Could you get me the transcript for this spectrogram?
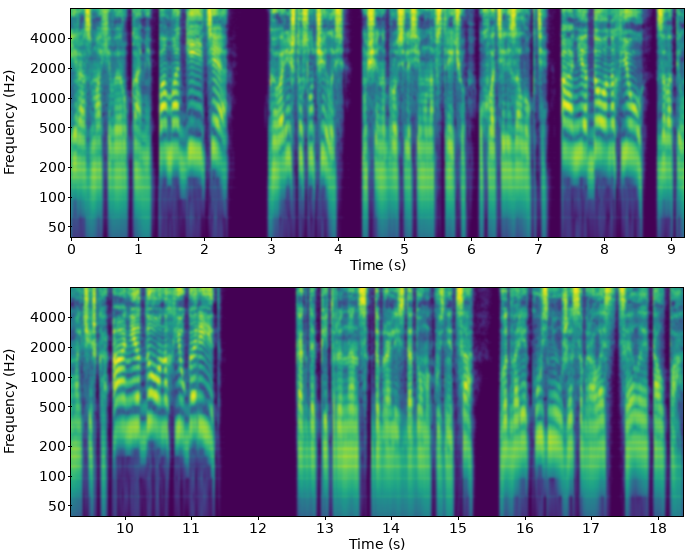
и размахивая руками. «Помогите!» «Говори, что случилось!» Мужчины бросились ему навстречу, ухватили за локти. «Анья Донахью!» — завопил мальчишка. «Анья Донахью горит!» Когда Питер и Нэнс добрались до дома кузнеца, во дворе кузни уже собралась целая толпа.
